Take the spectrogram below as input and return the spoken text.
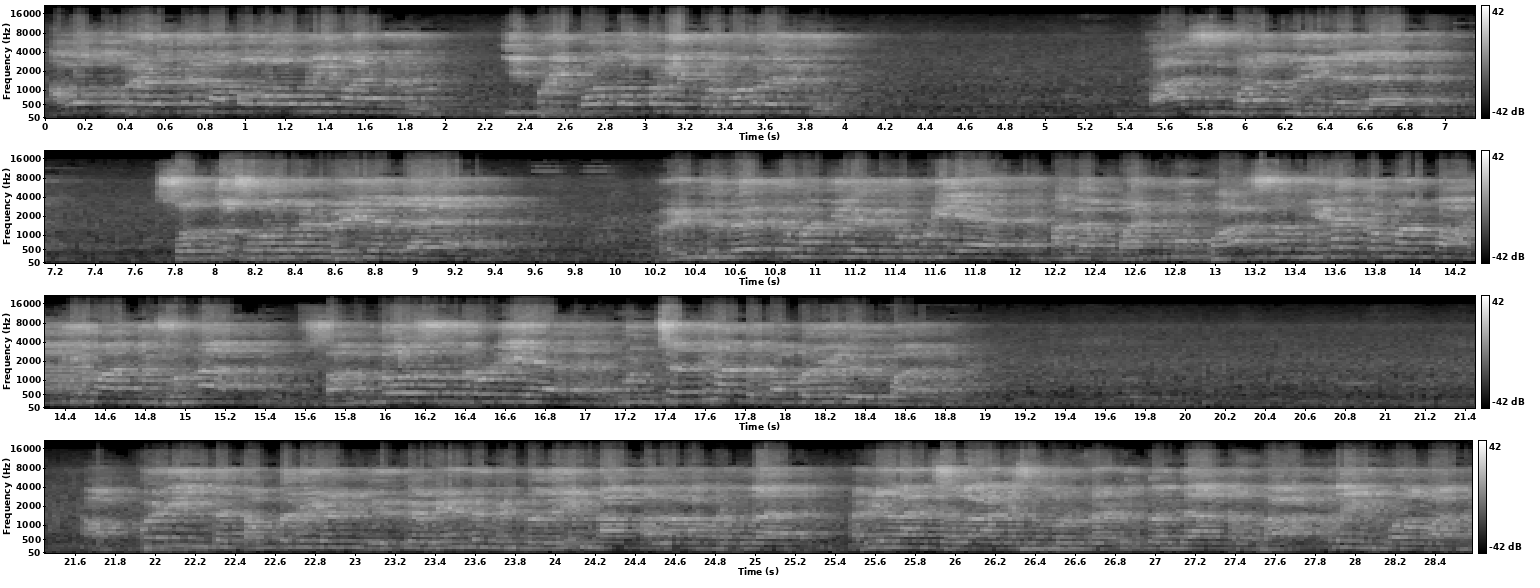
அவ கூப்பிட இடத்துல நம்ம போக முடிய மாட்டேங்குது. இப்படி போகக்கூடிய குடும்பங்களும் இருக்கு. காசு பணம் பெரிதல்ல. சொத்து சுகங்கள் பெரிதல்ல. ரெண்டு பேருக்கு மத்தியில் இருக்கக்கூடிய அந்த பண்பு பாசம் இணக்கம் ரொம்ப அதிகமா சொன்னா சந்தோஷத்தினுடைய உச்சத்தில் அந்த தம்பதிகள் இருப்பார் அப்படி இந்த தம்பதிகள் இருக்க வேண்டும் என்பதையும் நாம் அல்லாஹ் நபிகளான் செல்லாலிசம் ஒரு கற்றுத்தந்த அந்த பிரார்த்தனையின் மூலமாக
